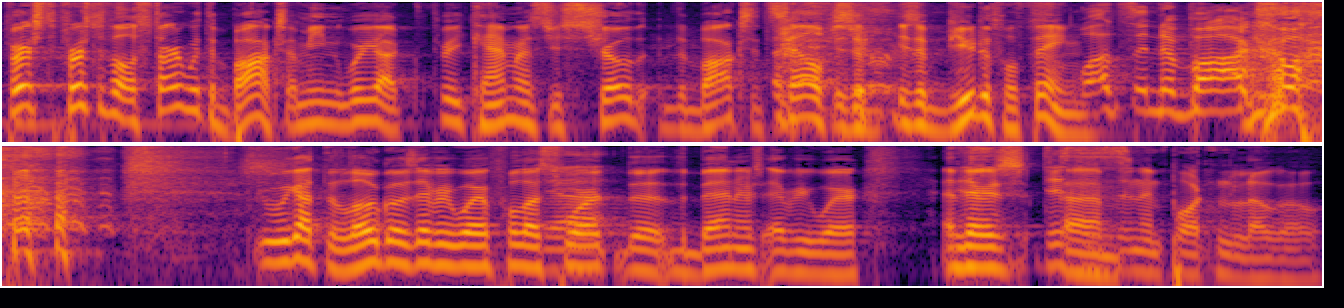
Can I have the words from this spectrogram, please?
First, first of all, start with the box. I mean, we got three cameras. Just show the box itself is a is a beautiful thing. What's in the box? We got the logos everywhere, full of Yeah. sword, the the banners everywhere, and This- there's this um, is an important logo.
